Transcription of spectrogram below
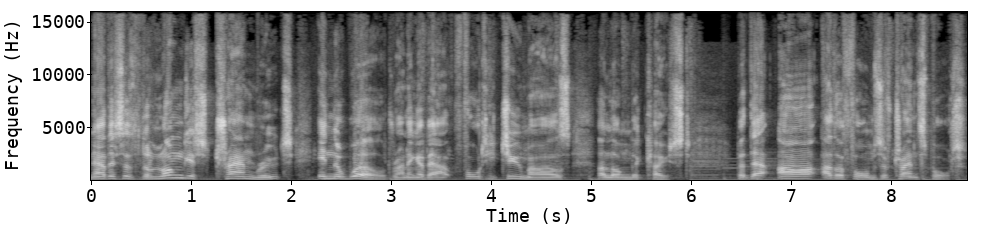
Now, this is the longest tram route in the world, running about 42 miles along the coast. But there are other forms of transport.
